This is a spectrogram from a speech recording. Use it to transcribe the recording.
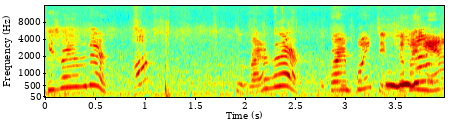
He's right over there. Huh? Right over there. Look where I'm pointing. He'll.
